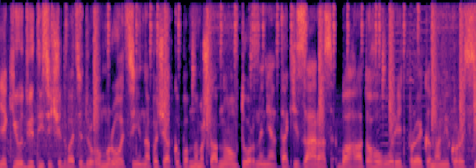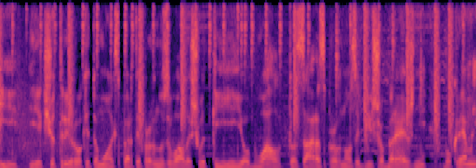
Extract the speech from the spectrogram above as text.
Як і у 2022 році, на початку повномасштабного вторгнення, так і зараз багато говорять про економіку Росії. І якщо три роки тому експерти прогнозували швидкий її обвал, то зараз прогнози більш обережні, бо Кремль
